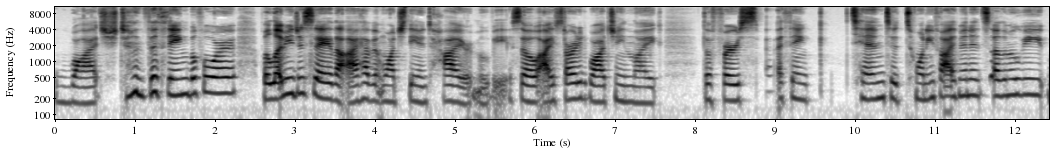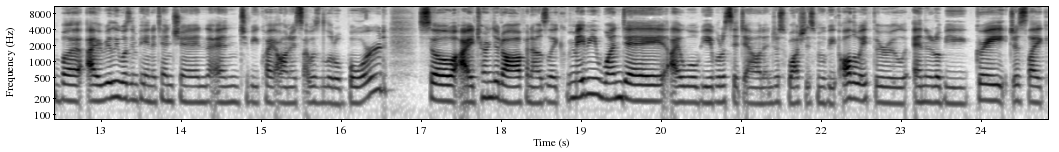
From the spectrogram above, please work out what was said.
watched The Thing before, but let me just say that I haven't watched the entire movie. So I started watching like the first, I think, 10 to 25 minutes of the movie, but I really wasn't paying attention. And to be quite honest, I was a little bored. So I turned it off and I was like, maybe one day I will be able to sit down and just watch this movie all the way through and it'll be great, just like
